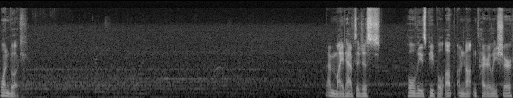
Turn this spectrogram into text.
One book. I might have to just pull these people up. I'm not entirely sure.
